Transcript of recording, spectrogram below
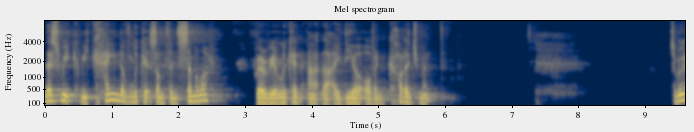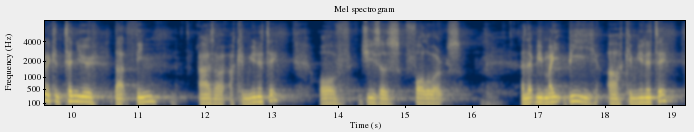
this week, we kind of look at something similar, where we're looking at that idea of encouragement. So, we're going to continue that theme as a, a community of Jesus' followers, and that we might be a community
